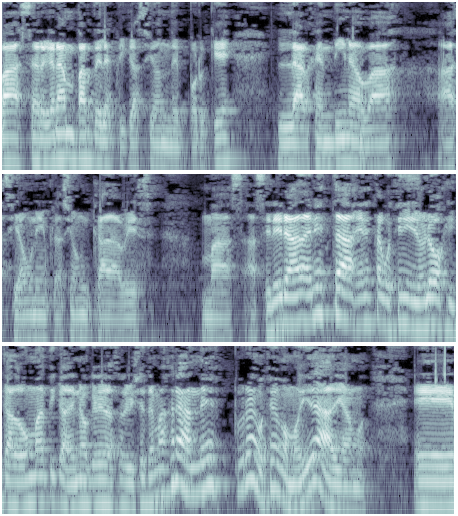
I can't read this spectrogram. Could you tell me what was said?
va a ser gran parte de la explicación de por qué la Argentina va hacia una inflación cada vez más acelerada en esta, en esta cuestión ideológica, dogmática de no querer hacer billetes más grandes, por una cuestión de comodidad, digamos. Eh,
